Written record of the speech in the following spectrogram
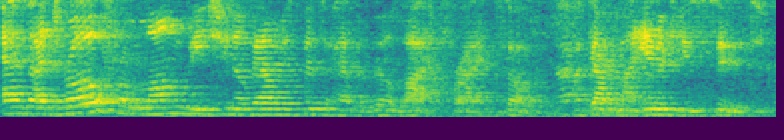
As I drove from Long Beach, you know, Valerie Spencer has a real life, right? So I've got my interview suit.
